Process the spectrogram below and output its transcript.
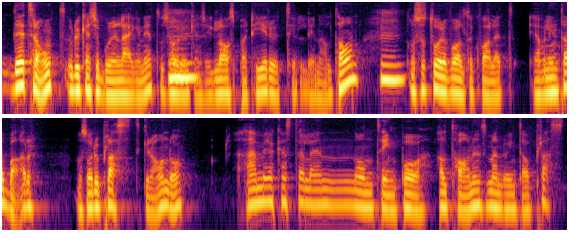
Det är trångt och du kanske bor i en lägenhet och så har du kanske glaspartier ut till din altan. Och så står det valet och kvalet, jag vill inte ha barr. Och så har du plastgran då. Nej, men jag kan ställa en, någonting på altanen som ändå inte har plast.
